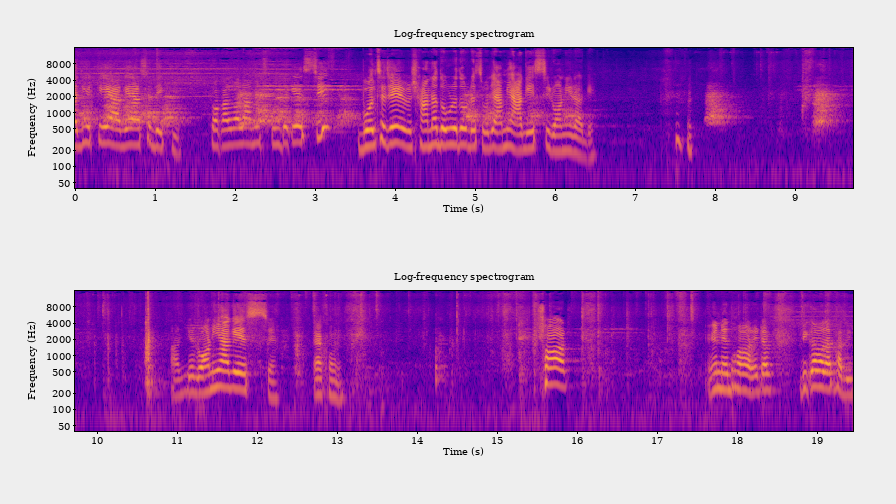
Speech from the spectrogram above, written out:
আজকে কে আগে আসে দেখি। সকালবেলা আমি স্কুল থেকে এসেছি, বলছে যে, সানা দৌড়ে দৌড়ে চলে আমি আগে এসেছি রনির আগে। আজকে রনি আগে এসছে, এখন। সর। এনে ধর, এটা বিকাবেলা খাবি।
